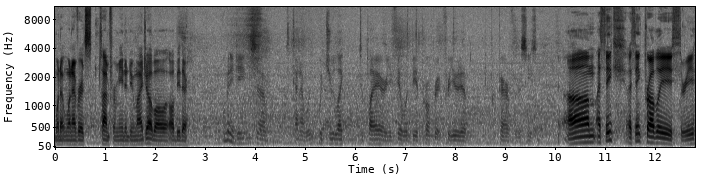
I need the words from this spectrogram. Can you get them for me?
whenever it's time for me to do my job, I'll, I'll be there. How many games uh, kind of would you like to play or you feel would be appropriate for you to prepare for the season? Um, I think I think probably three.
